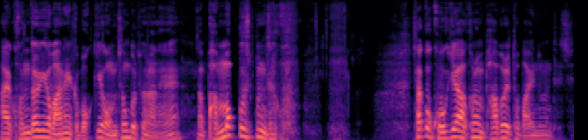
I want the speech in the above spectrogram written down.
아 건더기가 많으니까 먹기가 엄청 불편하네. 난 밥 먹고 싶은데 자꾸. 자꾸 고기야. 그럼 밥을 더 많이 넣으면 되지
